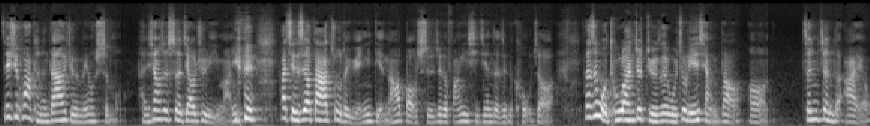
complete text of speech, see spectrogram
这句话可能大家会觉得没有什么。很像是社交距离嘛，因为它其实是要大家坐得远一点，然后保持这个防疫期间的这个口罩啊。但是我突然就觉得，我就联想到，哦、呃，真正的爱哦，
